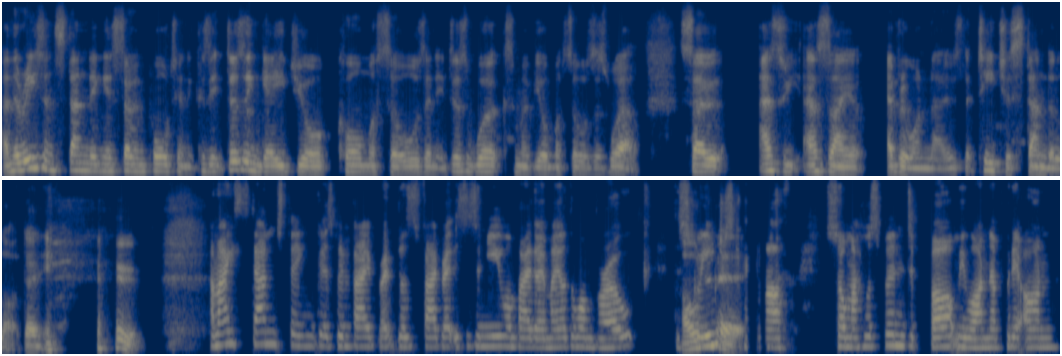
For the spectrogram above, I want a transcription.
And the reason standing is so important because it does engage your core muscles and it does work some of your muscles as well. So as we- as I everyone knows that teachers stand a lot, don't you? And my stand thing has been vibrate, does vibrate. This is a new one, by the way. My other one broke. The Oh, screen just it? came off. So my husband bought me one. I put it on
